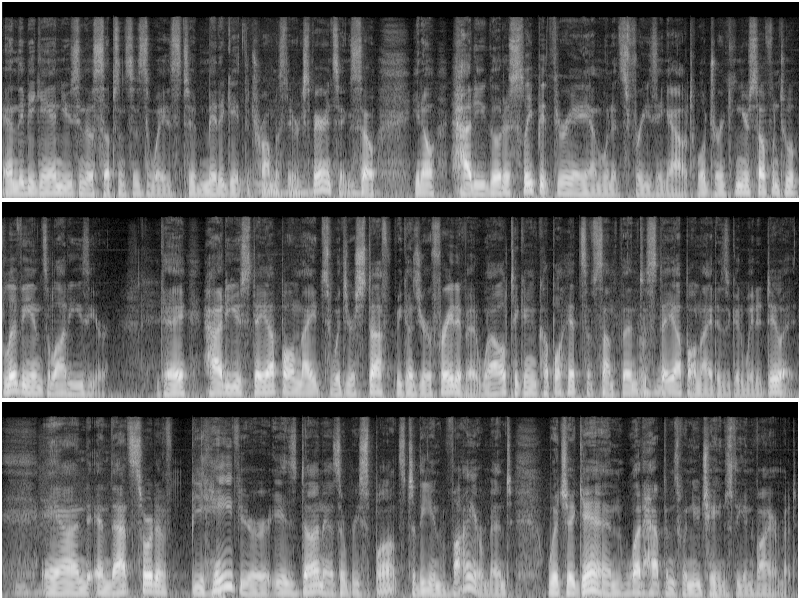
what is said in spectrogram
And they began using those substances as ways to mitigate the traumas mm-hmm. they're experiencing. So, you know, how do you go to sleep at 3 a.m. when it's freezing out? Well, drinking yourself into oblivion is a lot easier. Okay, how do you stay up all nights with your stuff because you're afraid of it? Well, taking a couple hits of something mm-hmm. to stay up all night is a good way to do it. Mm-hmm. And and that sort of behavior is done as a response to the environment, which again, what happens when you change the environment,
